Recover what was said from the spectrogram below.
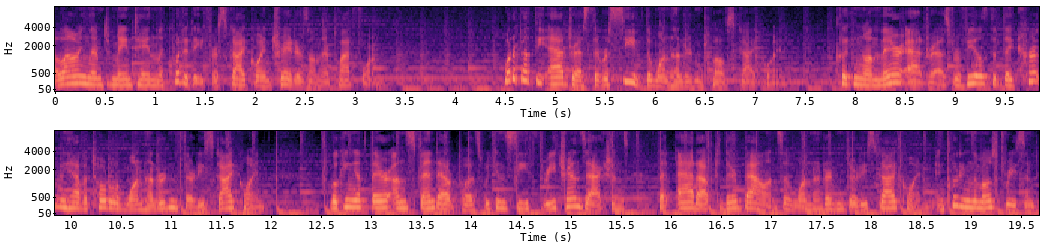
allowing them to maintain liquidity for Skycoin traders on their platform. What about the address that received the 112 Skycoin? Clicking on their address reveals that they currently have a total of 130 Skycoin. Looking at their unspent outputs, we can see three transactions that add up to their balance of 130 Skycoin, including the most recent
